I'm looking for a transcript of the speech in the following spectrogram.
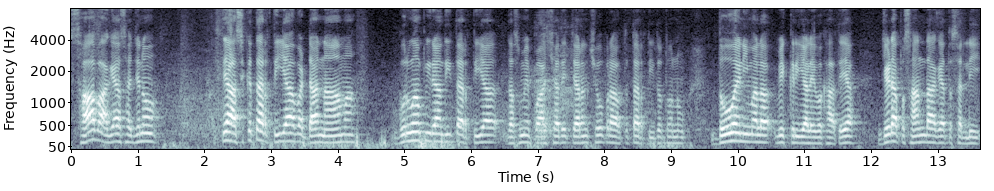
ਸਾਹਿਬ ਆ ਗਿਆ ਸੱਜਣੋ। ਇਤਿਹਾਸਕ ਧਰਤੀ ਆ ਵੱਡਾ ਨਾਮ ਆ। ਗੁਰੂਆਂ ਪੀਰਾਂ ਦੀ ਧਰਤੀ ਆ। ਦਸਵੇਂ ਪਾਤਸ਼ਾਹ ਦੇ ਚਰਨ ਛੋਹ ਪ੍ਰਾਪਤ ਧਰਤੀ ਤੋਂ ਤੁਹਾਨੂੰ ਦੋ ਐਨੀਮਲ ਵਿਕਰੀ ਵਾਲੇ ਵਿਖਾਤੇ ਆ। ਜਿਹੜਾ ਪਸੰਦ ਆ ਗਿਆ ਤਸੱਲੀ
